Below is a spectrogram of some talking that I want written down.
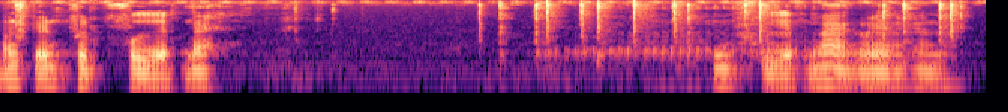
มันเป็นฝืดๆนะมันฝืดมากเลยนะครับ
